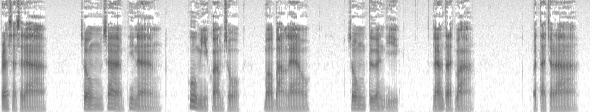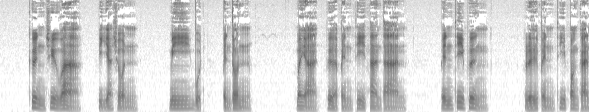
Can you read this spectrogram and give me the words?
พระศาสดา ทรงทราบที่นาง ผู้มีความโศกเบาบางแล้ว ทรงเตือนอีก แล้วตรัสว่า ปตาจรา ขึ้นชื่อว่าปิยชน มีบุตรเป็นต้น ไม่อาจเพื่อเป็นที่ต้านทาน เป็นที่พึ่ง หรือเป็นที่ป้องกัน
